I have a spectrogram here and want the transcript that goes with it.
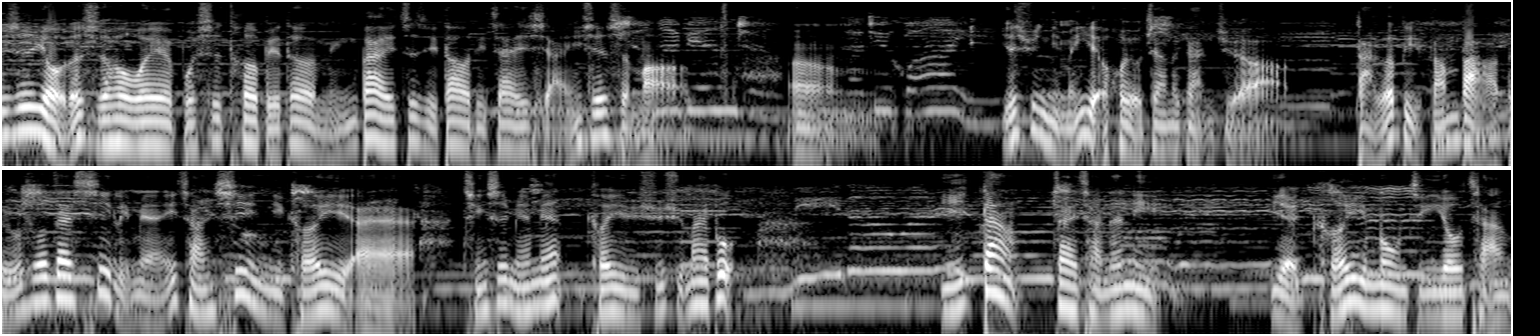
其实有的时候我也不是特别的明白自己到底在想一些什么，嗯，也许你们也会有这样的感觉啊。打个比方吧，比如说在戏里面，一场戏你可以哎情思绵绵，可以徐徐迈步，一旦在场的你也可以梦境悠长，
